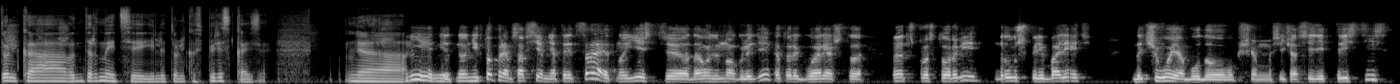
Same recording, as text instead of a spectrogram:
только в интернете или только в пересказе. Э, нет, нет, ну никто прям совсем не отрицает, но есть э, довольно много людей, которые говорят, что ну это же просто ОРВИ, да лучше переболеть. До чего я буду, в общем, сейчас сидеть трястись?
